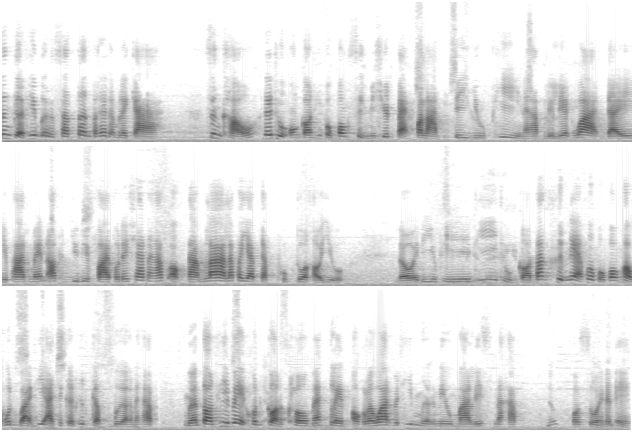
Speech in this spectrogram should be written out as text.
ซึ่งเกิดที่เมืองซัตเทิลประเทศอเมริกา ซึ่งเขาได้ถูกองค์กรที่ปกป้องสิ่งมีชีวิตแปลกประหลาด DUP นะครับ หรือเรียกว่า Department of Unified Protection นะครับ ออกตามล่าและพยายามจับกุมตัวเขาอยู่ โดย DUP ที่ถูกก่อตั้งขึ้นเนี่ยเพื่อปกป้องความวุ่นวายที่อาจจะเกิดขึ้นกับเมืองนะครับ เหมือนตอนที่พระเอกคนก่อนโคลแม็กเกลนออกละวาดไปที่เมืองนิวมาลิสนะครับ Nope. โคตรสวยนั่นเอง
